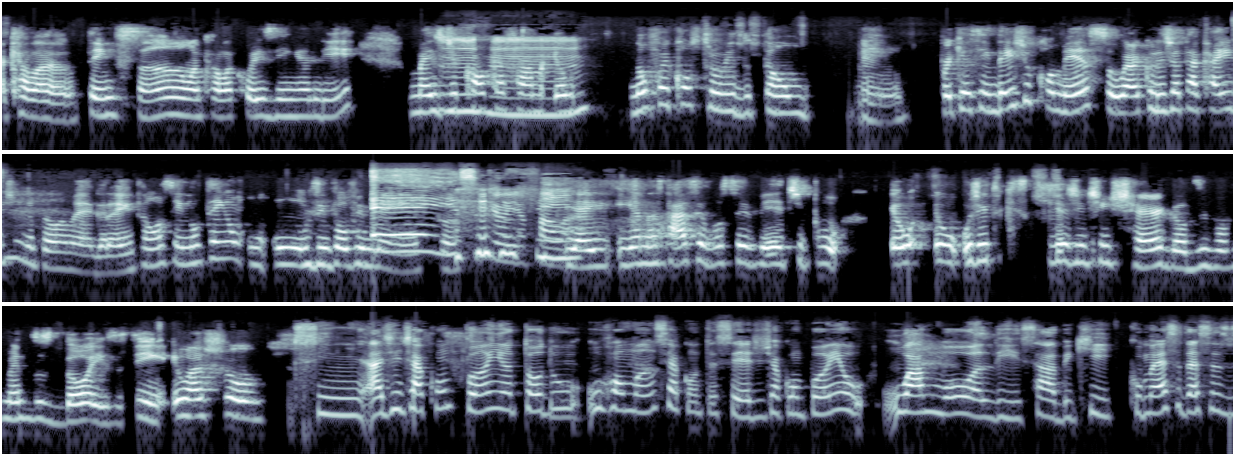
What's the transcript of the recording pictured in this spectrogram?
aquela tensão, aquela coisinha ali, mas de qualquer Uhum. forma, eu, não foi construído tão bem. Porque, assim, desde o começo, o Hércules já tá caidinho pela Mégara. Então, assim, não tem um, um desenvolvimento. É isso que eu ia falar. E aí, e Anastácia, você vê, tipo, eu, eu, o jeito que, que a gente enxerga o desenvolvimento dos dois, assim, eu acho. Sim, a gente acompanha todo o romance acontecer, a gente acompanha o, o amor ali, sabe? Que começa dessas,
